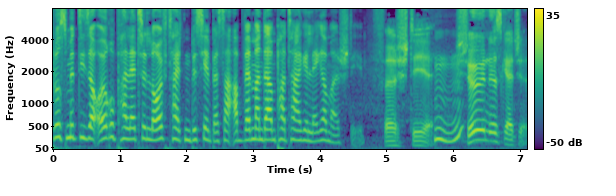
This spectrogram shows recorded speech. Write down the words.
bloß mit dieser Europalette läuft's halt ein bisschen besser ab, wenn man da ein paar Tage länger mal steht. Verstehe. Schönes Gadget.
